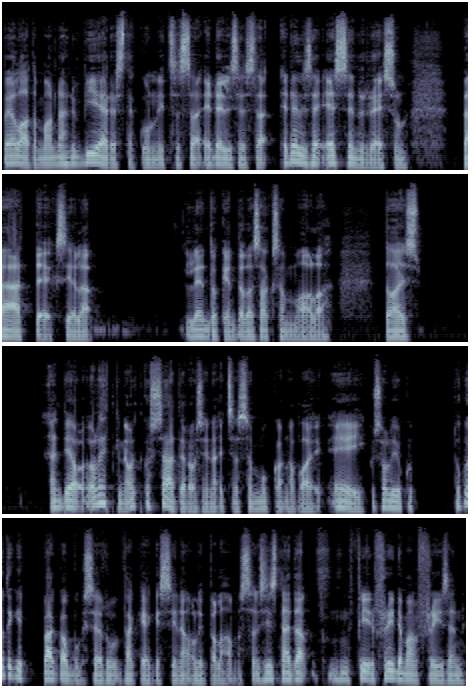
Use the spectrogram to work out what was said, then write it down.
pelata, mä oon nähnyt vierestä, kun itse asiassa edellisessä, edellisen Essen-reissun päätteeksi siellä lentokentällä Saksanmaalla taisi, en tiedä, ole hetkinen, olitko säätero siinä itse asiassa mukana vai ei, kun se oli joku, no kuitenkin pääkaupunkiseudun väkeäkin siinä oli pelaamassa, siis näitä Freedom and Freezen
